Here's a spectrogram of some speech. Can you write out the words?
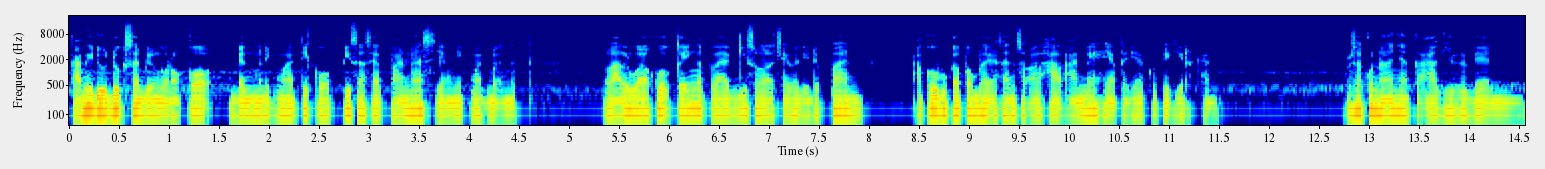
Kami duduk sambil ngerokok dan menikmati kopi saset panas yang nikmat banget. Lalu aku keinget lagi soal cewek di depan. Aku buka pembahasan soal hal aneh yang tadi aku pikirkan. Terus aku nanya ke Agil dan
